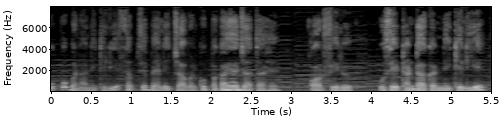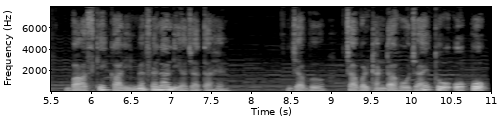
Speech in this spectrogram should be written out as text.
ओपो बनाने के लिए सबसे पहले चावल को पकाया जाता है और फिर उसे ठंडा करने के लिए बाँस के कालीन में फैला लिया जाता है। जब चावल ठंडा हो जाए तो ओपोप,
